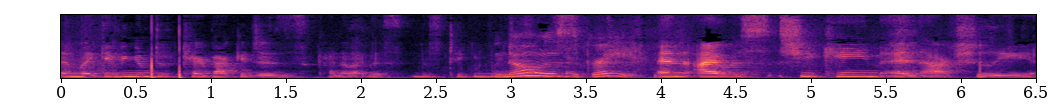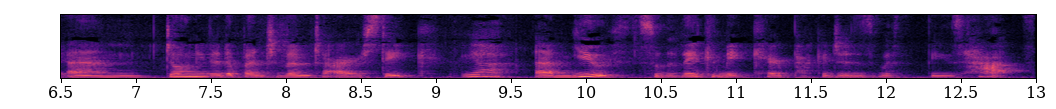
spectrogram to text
and like giving them to care packages, kind of like this. This taking. no, this is great. And I was, she came and actually um, donated a bunch of them to our stake Yeah. um, youth so that they could make care packages with these hats.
